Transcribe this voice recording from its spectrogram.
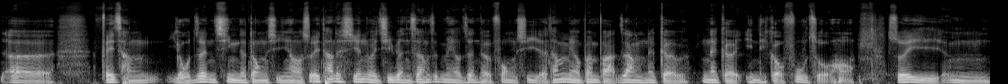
呃、非常有韧性的东西哦，所以它的纤维基本上是没有任何缝隙的，它没有办法让那个 那个 indigo 附着哈。所以嗯，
